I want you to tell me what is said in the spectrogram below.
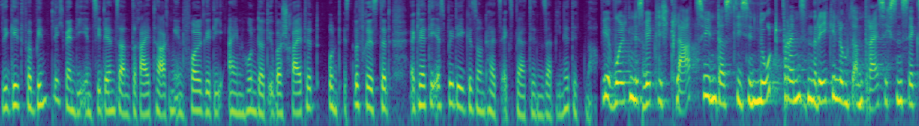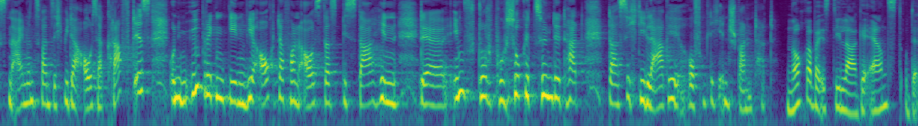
Sie gilt verbindlich, wenn die Inzidenz an drei Tagen in Folge die 100 überschreitet und ist befristet, erklärt die SPD-Gesundheitsexpertin Sabine Dittmar. Wir wollten es wirklich klar ziehen, dass diese Notbremsenregelung am 30.06.21 wieder außer Kraft ist. Und im Übrigen gehen wir auch davon aus, dass bis dahin der Impfturbo so gezündet hat, dass sich die Lage hoffentlich entspannt hat. Noch aber ist die Lage ernst und der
